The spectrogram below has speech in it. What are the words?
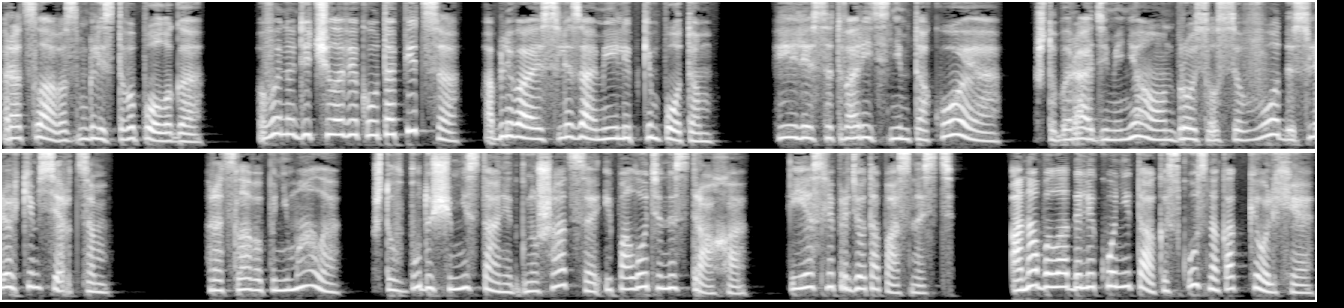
Радслава с мглистого полога. Вынудить человека утопиться, обливаясь слезами и липким потом? Или сотворить с ним такое, чтобы ради меня он бросился в воды с легким сердцем? Радслава понимала, что в будущем не станет гнушаться и полотен из страха, если придет опасность. Она была далеко не так искусна, как Кёльхе,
